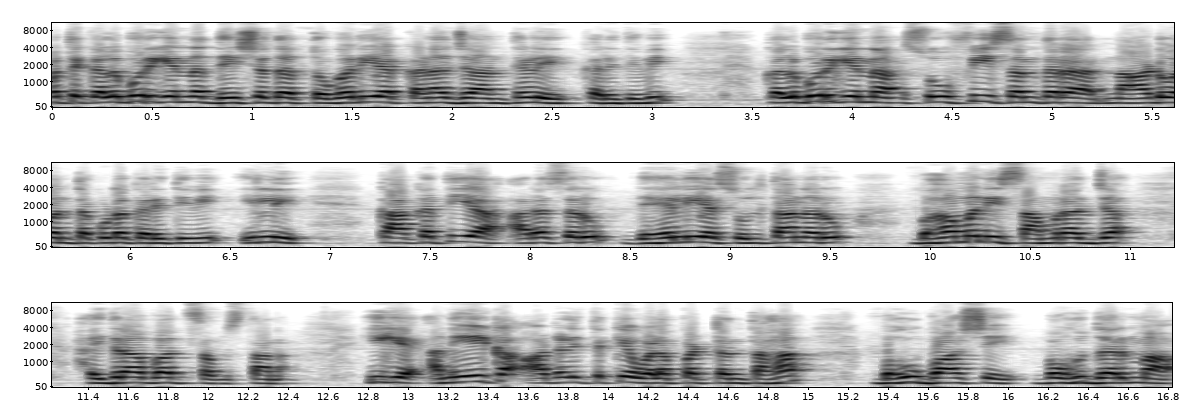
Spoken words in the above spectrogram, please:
ಮತ್ತು ಕಲಬುರಗಿಯನ್ನು ದೇಶದ ತೊಗರಿಯ ಕಣಜ ಅಂತೇಳಿ ಕರಿತೀವಿ. ಕಲಬುರಗಿಯನ್ನು ಸೂಫಿ ಸಂತರ ನಾಡು ಅಂತ ಕೂಡ ಕರಿತೀವಿ. ಇಲ್ಲಿ ಕಾಕತೀಯ ಅರಸರು, ದೆಹಲಿಯ ಸುಲ್ತಾನರು, ಬಹಮನಿ ಸಾಮ್ರಾಜ್ಯ, ಹೈದರಾಬಾದ್ ಸಂಸ್ಥಾನ. ಹೀಗೆ ಅನೇಕ ಆಡಳಿತಕ್ಕೆ ಒಳಪಟ್ಟಂತಹ ಬಹುಭಾಷೆ, ಬಹುಧರ್ಮ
